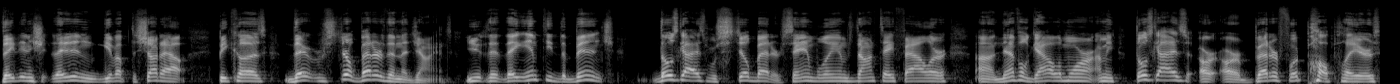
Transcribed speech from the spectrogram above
They didn't sh- they didn't give up the shutout because they're still better than the Giants. You they emptied the bench those guys were still better. Sam Williams, Dante Fowler, uh, Neville Gallimore. I mean, those guys are, are better football players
